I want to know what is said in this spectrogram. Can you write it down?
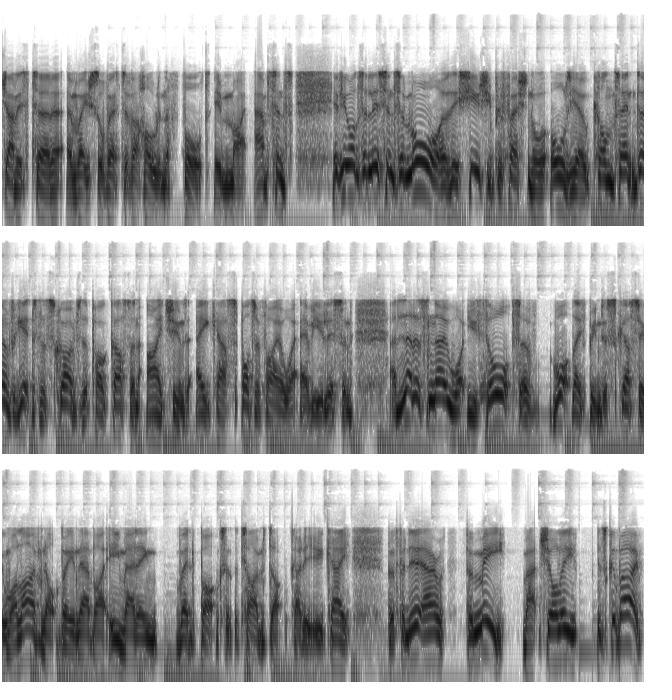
Janice Turner, and Rachel Sylvester for holding the fort in my absence. If you want to listen to more of this hugely professional audio content, don't forget to subscribe to the podcast on iTunes, Acast, Spotify, or wherever you listen. And let us know what you thought of what they've been discussing while I've not been there by emailing redbox at thetimes.co.uk. But for now, for me, Matt Chorley, it's goodbye.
